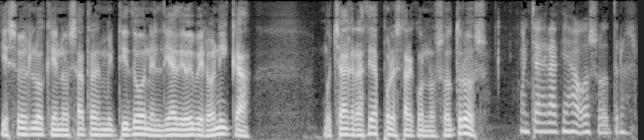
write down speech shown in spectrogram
Y eso es lo que nos ha transmitido en el día de hoy Verónica. Muchas gracias por estar con nosotros. Muchas gracias a vosotros.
